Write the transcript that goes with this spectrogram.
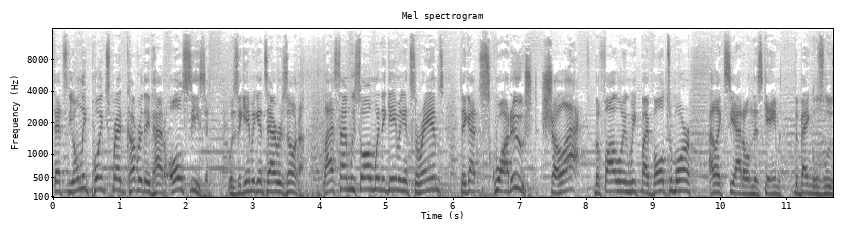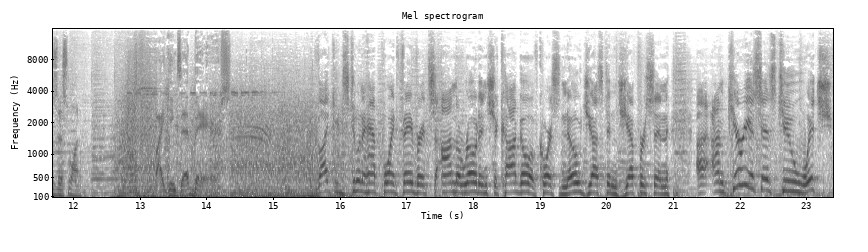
That's the only point spread cover they've had all season was the game against Arizona. Last time we saw them win a game against the Rams, they got squadooshed, shellacked the following week by Baltimore. I like Seattle in this game. The Bengals lose this one. Vikings at Bears. Vikings two and a half point favorites on the road in Chicago. Of course, no Justin Jefferson. Uh, I'm curious as to which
